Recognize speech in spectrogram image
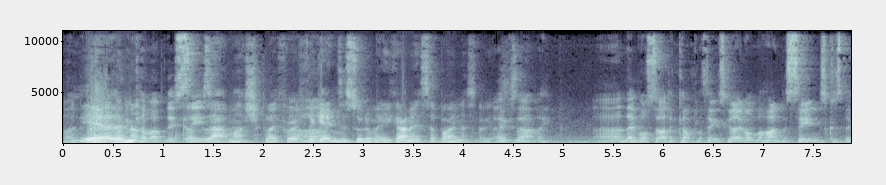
And Yeah, they they're haven't come up this got season. that much to play for. If they get Um, into Sudamericana, it's a bonus, I guess. Exactly. Uh, and they've also had a couple of things going on behind the scenes because the,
